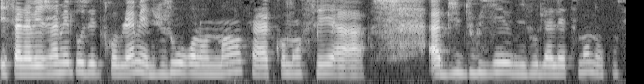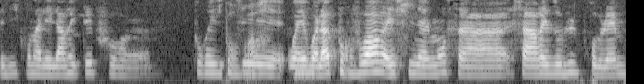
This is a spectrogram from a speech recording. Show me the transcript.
et ça n'avait jamais posé de problème. Et du jour au lendemain, ça a commencé à, à bidouiller au niveau de l'allaitement. Donc on s'est dit qu'on allait l'arrêter pour, pour éviter. Pour voir. Ouais, mmh. voilà, pour voir. Et finalement, ça, ça a résolu le problème.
